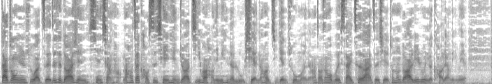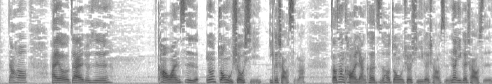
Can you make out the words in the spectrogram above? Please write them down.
大众运输啊之类，这些都要先先想好。然后在考试前一天就要计划好你明天的路线，然后几点出门，然后早上会不会塞车啊，这些通通都要列入你的考量里面。然后还有再就是考完试，因为中午休息一个小时嘛。早上考完两科之后，中午休息一个小时，那一个小时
